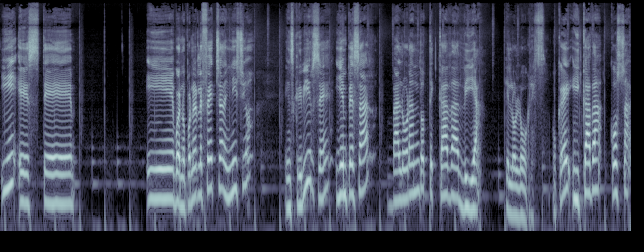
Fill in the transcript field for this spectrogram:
Y este. Y bueno, ponerle fecha de inicio, inscribirse y empezar valorándote cada día que lo logres, ¿ok? Y cada cosa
